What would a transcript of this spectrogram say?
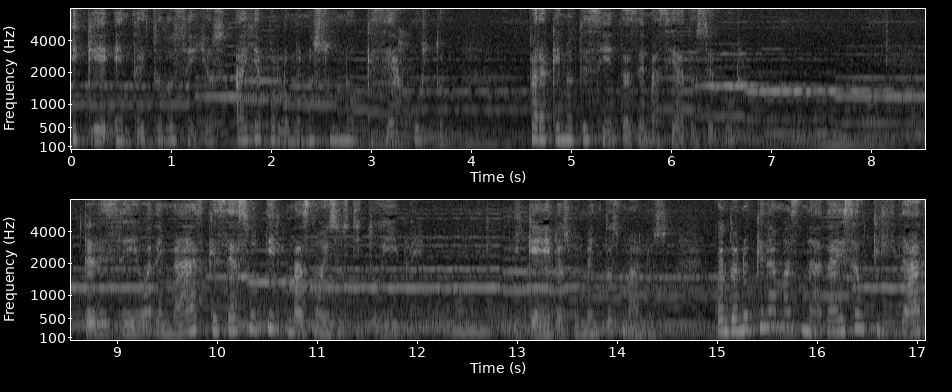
y que entre todos ellos haya por lo menos uno que sea justo para que no te sientas demasiado seguro. Te deseo además que seas útil mas no insustituible y que en los momentos malos, cuando no queda más nada, esa utilidad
